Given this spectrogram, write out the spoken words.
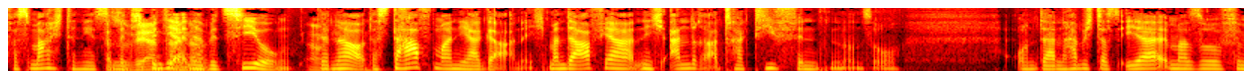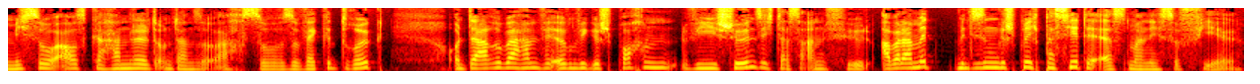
was mache ich denn jetzt damit? Also ich bin ja in einer Beziehung. Okay. Genau, das darf man ja gar nicht. Man darf ja nicht andere attraktiv finden und so. Und dann habe ich das eher immer so für mich so ausgehandelt und dann so, ach so, so weggedrückt. Und darüber haben wir irgendwie gesprochen, wie schön sich das anfühlt. Aber damit, mit diesem Gespräch passierte erstmal nicht so viel.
